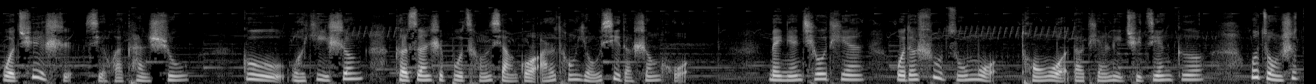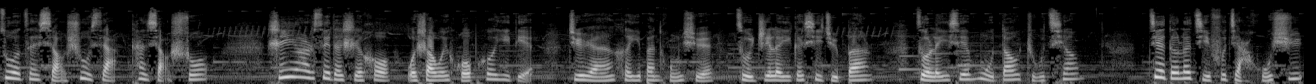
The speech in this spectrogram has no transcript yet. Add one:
我确实喜欢看书，故我一生可算是不曾想过儿童游戏的生活。每年秋天，我的树祖母同我到田里去间割，我总是坐在小树下看小说。十一二岁的时候，我稍微活泼一点，居然和一班同学组织了一个戏剧班，做了一些木刀、竹枪。借得了几副假胡须，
